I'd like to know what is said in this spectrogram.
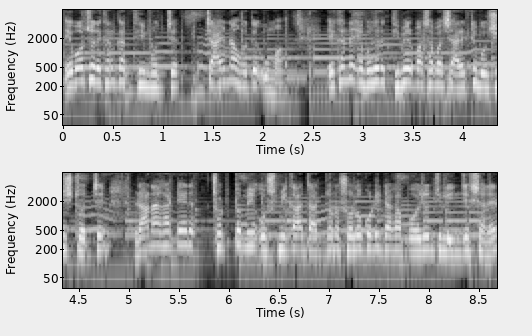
এবছর এখানকার থিম হচ্ছে চায়না হতে উমা। এখানে এবছরের থিমের পাশাপাশি আরেকটি বৈশিষ্ট্য হচ্ছে, রানাঘাটের ছোট্ট মেয়ে অস্মিকা, যার জন্য ষোলো কোটি টাকা প্রয়োজন ছিল ইঞ্জেকশনের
